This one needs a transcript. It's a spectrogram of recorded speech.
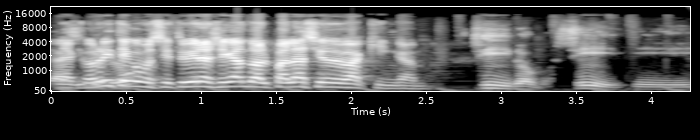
La corriste como si estuviera llegando al Palacio de Buckingham. Sí, loco, sí. Y,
